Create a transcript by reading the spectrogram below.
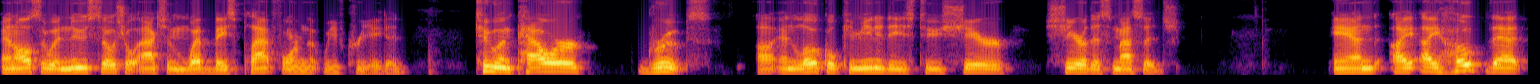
and also a new social action web based platform that we've created to empower groups uh, and local communities to share share this message. And I, I hope that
